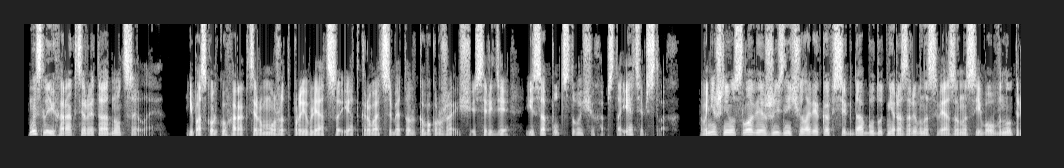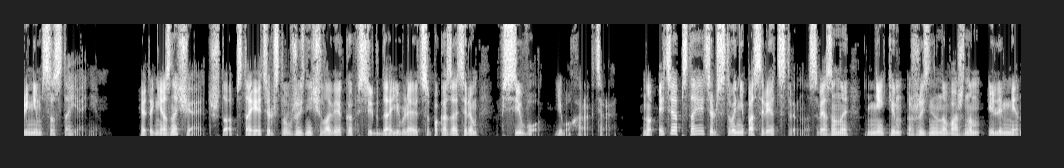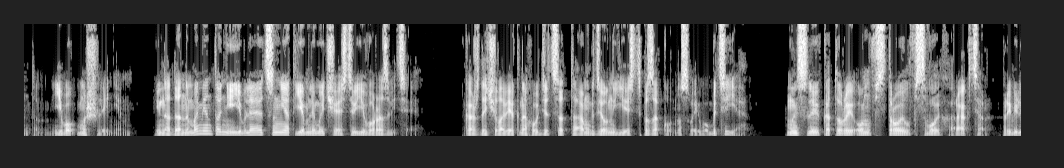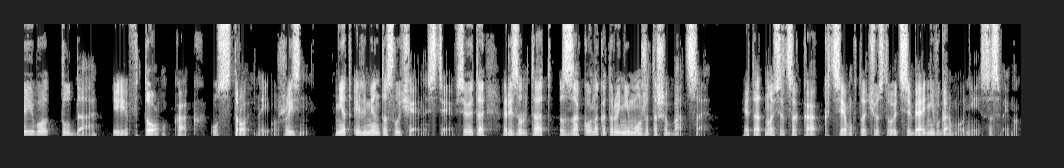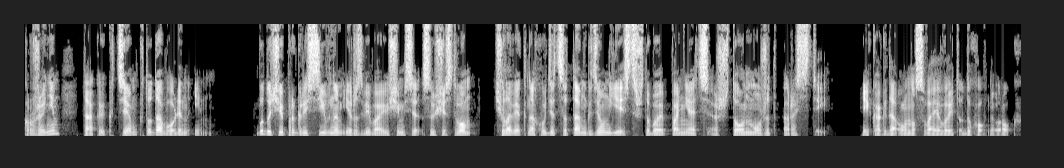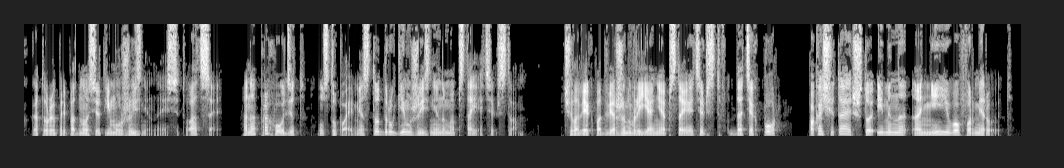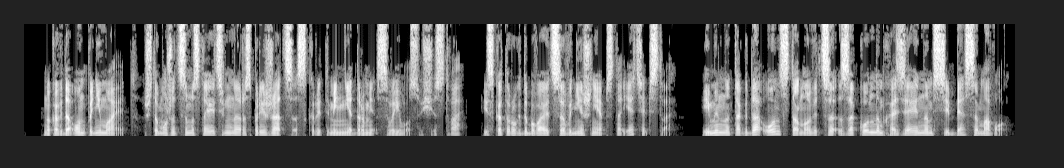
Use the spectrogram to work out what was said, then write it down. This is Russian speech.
Мысли и характер – это одно целое. И поскольку характер может проявляться и открывать себя только в окружающей среде и сопутствующих обстоятельствах, Внешние условия жизни человека всегда будут неразрывно связаны с его внутренним состоянием. Это не означает, что обстоятельства в жизни человека всегда являются показателем всего его характера. Но эти обстоятельства непосредственно связаны неким жизненно важным элементом, его мышлением. И на данный момент они являются неотъемлемой частью его развития. Каждый человек находится там, где он есть по закону своего бытия. Мысли, которые он встроил в свой характер, привели его туда, и в том, как устроена его жизнь, нет элемента случайности. Все это результат закона, который не может ошибаться. Это относится как к тем, кто чувствует себя не в гармонии со своим окружением, так и к тем, кто доволен им. Будучи прогрессивным и развивающимся существом, человек находится там, где он есть, чтобы понять, что он может расти. И когда он усваивает духовный урок, который преподносит ему жизненная ситуация, она проходит, уступая место другим жизненным обстоятельствам. Человек подвержен влиянию обстоятельств до тех пор, пока считает, что именно они его формируют. Но когда он понимает, что может самостоятельно распоряжаться скрытыми недрами своего существа, из которых добываются внешние обстоятельства, именно тогда он становится законным хозяином себя самого.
